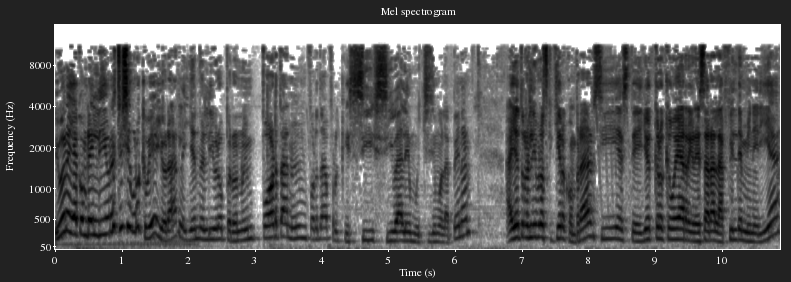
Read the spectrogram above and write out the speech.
Y bueno, ya compré el libro, estoy seguro que voy a llorar leyendo el libro, pero no importa, no importa, porque sí, sí vale muchísimo la pena. Hay otros libros que quiero comprar, sí, este, yo creo que voy a regresar a la fil de minería.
